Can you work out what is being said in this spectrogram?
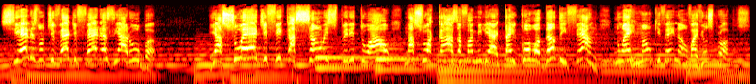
Se eles não tiver de férias em Aruba, e a sua edificação espiritual na sua casa familiar está incomodando o inferno, não é irmão que vem, não, vai vir os próprios.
